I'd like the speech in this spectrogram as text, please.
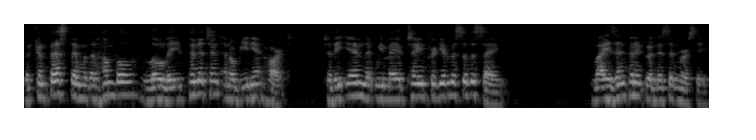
but confess them with an humble, lowly, penitent, and obedient heart, to the end that we may obtain forgiveness of the same, by His infinite goodness and mercy.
